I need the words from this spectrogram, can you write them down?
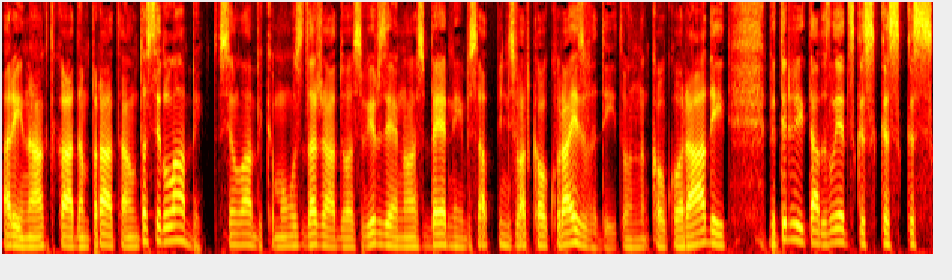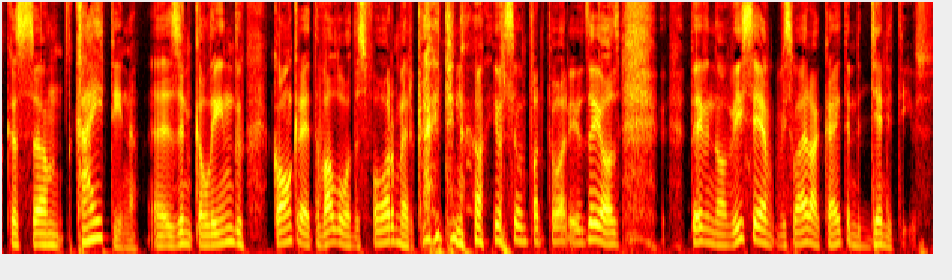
arī nāktu kādam prātā. Un tas ir labi. Tas ir labi, ka mūsu dažādos virzienos bērnības atmiņas var kaut kur aizvadīt un kaut ko rādīt. Bet ir arī tādas lietas, kas, kas, kas, kas um, kaitina. Es zinu, ka Lindu konkrēta valodas forma ir kaitinājusi, un par to arī ir dzīvos. Tevi no visiem visvairāk kaitina ģenitīvs.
